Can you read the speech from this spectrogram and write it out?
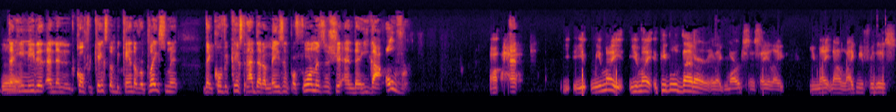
Yeah. Then he needed, and then Kofi Kingston became the replacement then Kofi Kingston had that amazing performance and shit, and then he got over. Uh, and, you, you might you might people that are like marks and say like you might not like me for this,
